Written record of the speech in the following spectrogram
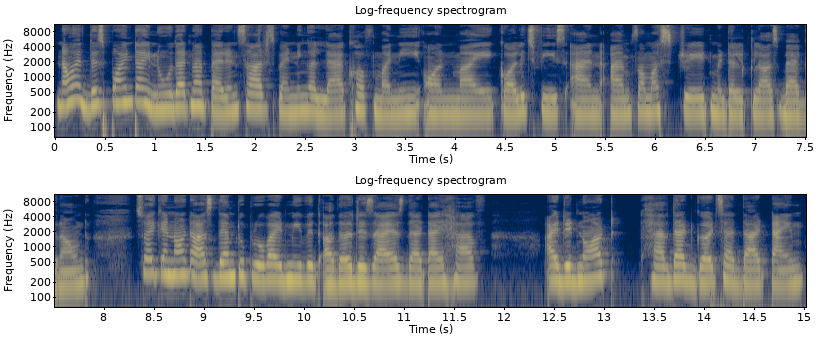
Now, at this point, I know that my parents are spending a lack of money on my college fees, and I'm from a straight middle class background. So, I cannot ask them to provide me with other desires that I have. I did not have that guts at that time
